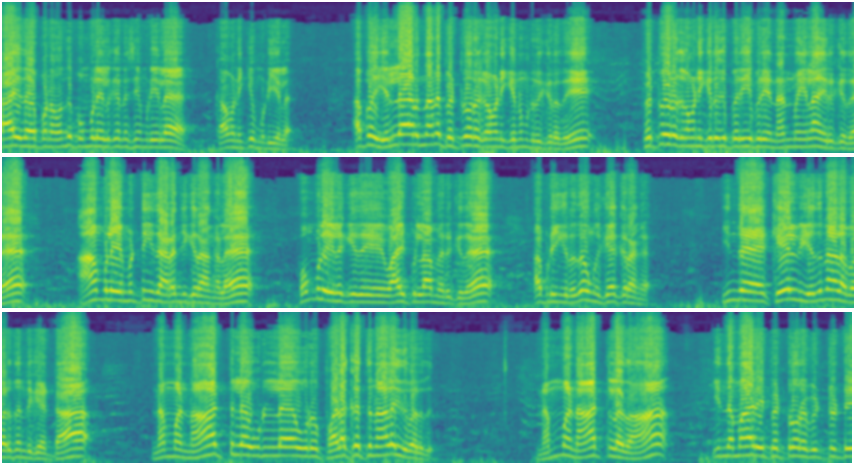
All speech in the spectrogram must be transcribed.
தாய் தகப்பனை வந்து பொம்பளைகளுக்கு என்ன செய்ய முடியல? கவனிக்க முடியலை. அப்போ எல்லாரும் தானே பெற்றோரை கவனிக்கணும்னு இருக்கிறது. பெற்றோரை கவனிக்கிறதுக்கு பெரிய பெரிய நன்மையெல்லாம் இருக்குது. ஆம்பளையை மட்டும் இதை அடைஞ்சிக்கிறாங்களே பொம்பளைகளுக்கு இது வாய்ப்பு இல்லாமல் இருக்குது அப்படிங்கிறத அவங்க கேட்குறாங்க இந்த கேள்வி எதனால் வருதுன்னு கேட்டால் நம்ம நாட்டில் உள்ள ஒரு பழக்கத்தினால இது வருது. நம்ம நாட்டில் தான் இந்த மாதிரி பெற்றோரை விட்டுட்டு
